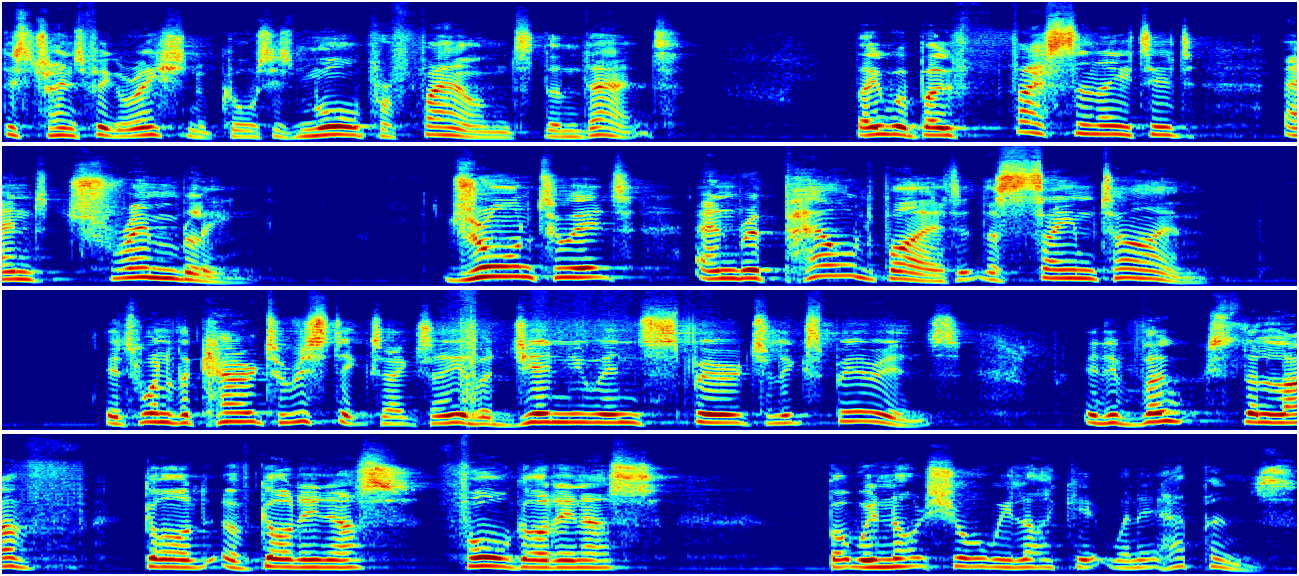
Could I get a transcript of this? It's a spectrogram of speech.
This transfiguration, of course, is more profound than that. They were both fascinated and trembling, drawn to it and repelled by it at the same time. It's one of the characteristics, actually, of a genuine spiritual experience. It evokes the love God, of God in us, for God in us, but we're not sure we like it when it happens.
